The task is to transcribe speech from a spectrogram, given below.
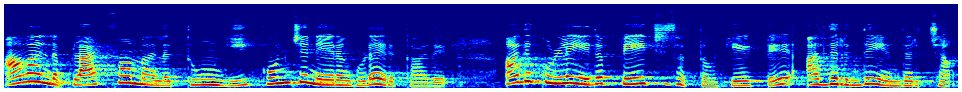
அவன் அந்த பிளாட்ஃபார்ம் மேலே தூங்கி கொஞ்ச நேரம் கூட இருக்காது. அதுக்குள்ளே ஏதோ பேச்சு சத்தம் கேட்டு அதிருந்து எந்திரிச்சான்.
